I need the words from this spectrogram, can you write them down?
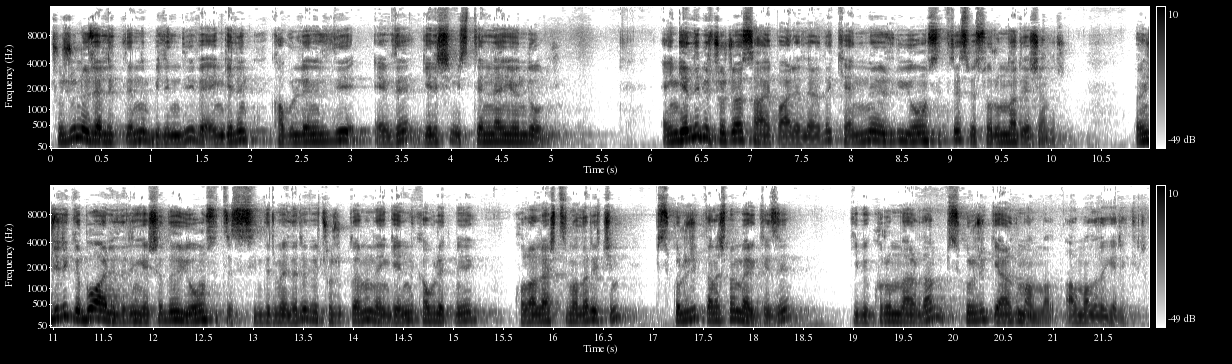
Çocuğun özelliklerinin bilindiği ve engelin kabullenildiği evde gelişim istenilen yönde olur. Engelli bir çocuğa sahip ailelerde kendine özgü yoğun stres ve sorunlar yaşanır. Öncelikle bu ailelerin yaşadığı yoğun stresi sindirmeleri ve çocuklarının engelini kabul etmeyi kolaylaştırmaları için psikolojik danışma merkezi gibi kurumlardan psikolojik yardım alma, almaları gerekir.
